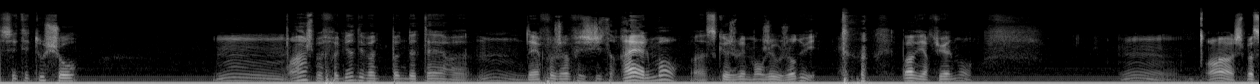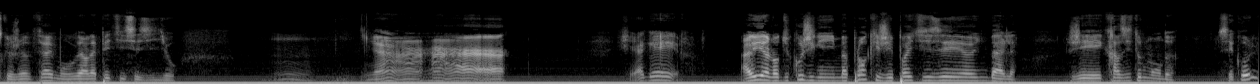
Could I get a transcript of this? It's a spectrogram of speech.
C'était tout chaud. Hmm, Ah, je me ferais bien des bonnes pommes de terre. Hmm, D'ailleurs, faut que je réfléchisse réellement à ce que je vais manger aujourd'hui. Pas virtuellement. Hmm. Ah, je sais pas ce que je vais me faire. Ils m'ont ouvert l'appétit, ces idiots. Hmm. Ah. C'est la guerre. Ah oui, alors du coup, j'ai gagné ma planque et j'ai pas utilisé euh, une balle. J'ai écrasé tout le monde. C'est cool?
